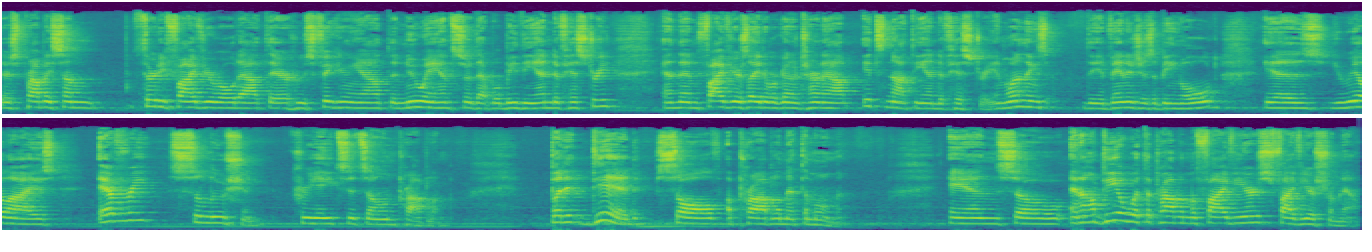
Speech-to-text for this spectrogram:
There's probably some 35 year old out there who's figuring out the new answer that will be the end of history. And then five years later, we're going to turn out it's not the end of history. And one of the things, the advantages of being old, is you realize every solution creates its own problem. But it did solve a problem at the moment. And so, and I'll deal with the problem of five years, five years from now.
